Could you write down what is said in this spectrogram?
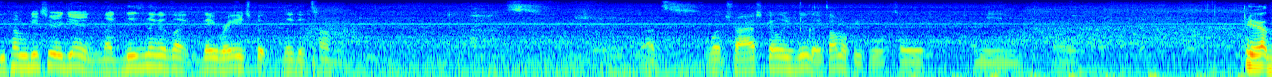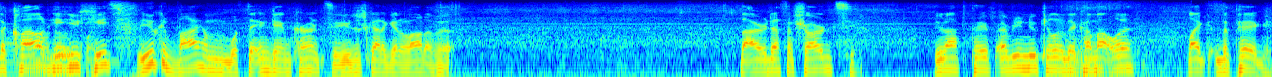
We come get you again. Like these niggas, like they rage quit, they get tunneled. That's what trash killers do. They tunnel people. So, I mean, uh, Yeah, the clown. He no, no you, he's you can buy him with the in-game currency. You just got to get a lot of it. The iridescent shards. You don't have to pay for every new killer they come out with. Like the pig,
